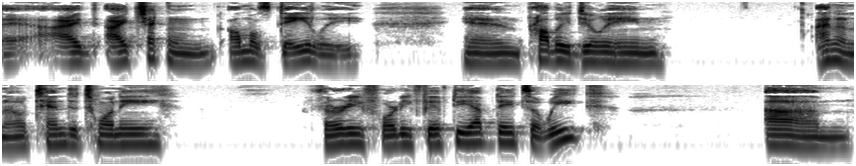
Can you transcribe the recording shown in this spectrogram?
I, I check them almost daily, and probably doing I don't know 10 to 20 30 40 50 updates a week um,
